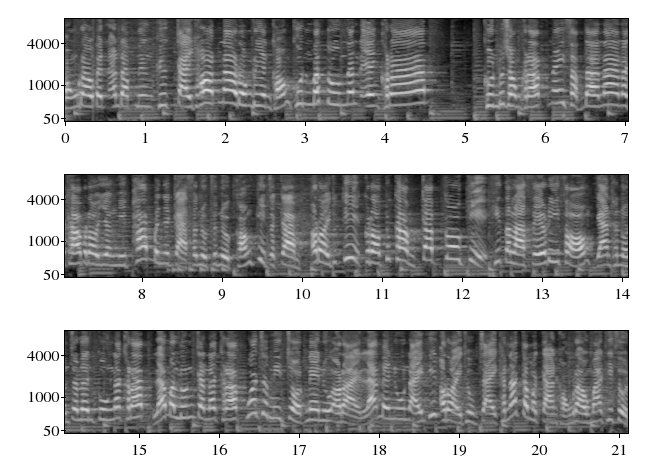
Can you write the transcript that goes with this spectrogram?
ของเราเป็นอันดับหนึ่งคือไก่ทอดหน้าโรงเรียนของคุณมะตูมนั่นเองครับ คุณผู้ชมครับ ในสัปดาห์หน้านะครับ เรายังมีภาพบรรยากาศสนุกๆของกิจกรรม อร่อยทุกที่กรอบทุกคำกับโกกิที่ตลาดเสรี2ย่านถนนเจริญกรุงนะครับ แล้วมาลุ้นกันนะครับ ว่าจะมีโจทย์เมนูอะไร และเมนูไหนที่อร่อยถูกใจคณะกรรมการของเรามากที่สุด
